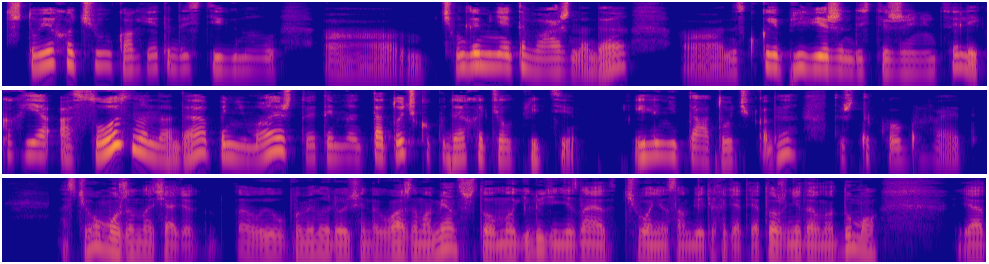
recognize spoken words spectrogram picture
что я хочу, как я это достигну, а, почему для меня это важно, да, а, насколько я привержен достижению целей, как я осознанно, да, понимаю, что это именно та точка, куда я хотел прийти. Или не та точка, да, то, что такое бывает. А с чего можно начать? Вы упомянули очень важный момент, что многие люди не знают, чего они на самом деле хотят. Я тоже недавно думал, я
